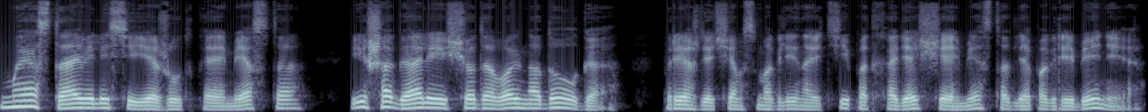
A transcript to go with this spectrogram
Мы оставили сие жуткое место и шагали еще довольно долго, прежде чем смогли найти подходящее место для погребения.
